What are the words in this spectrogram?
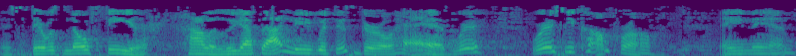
And there was no fear. Hallelujah. I said, I need what this girl has. Where where did she come from? Amen.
